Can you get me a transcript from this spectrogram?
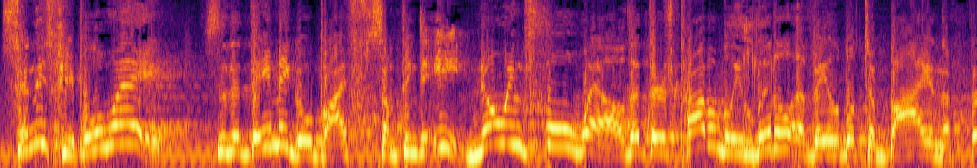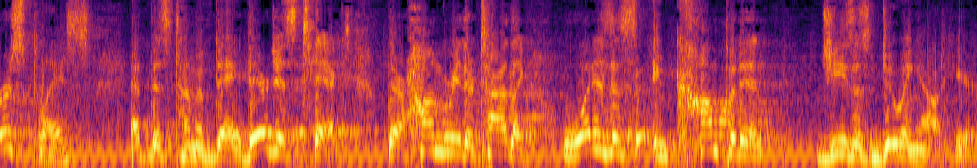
Send these people away so that they may go buy something to eat, knowing full well that there's probably little available to buy in the first place at this time of day. They're just ticked. They're hungry. They're tired. Like, what is this incompetent Jesus doing out here?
